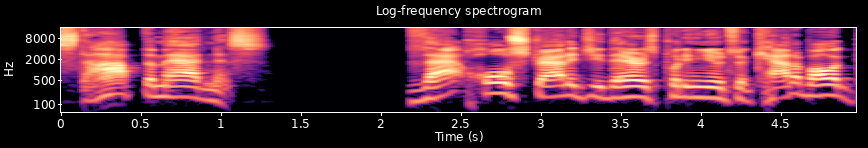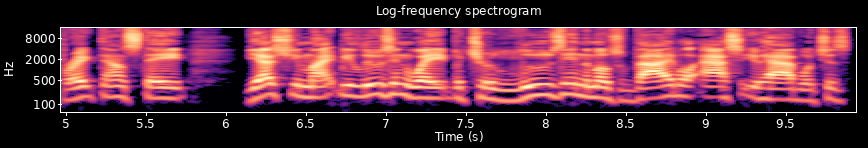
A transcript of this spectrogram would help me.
Stop the madness. That whole strategy there is putting you into a catabolic breakdown state. Yes, you might be losing weight, but you're losing the most valuable asset you have, which is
